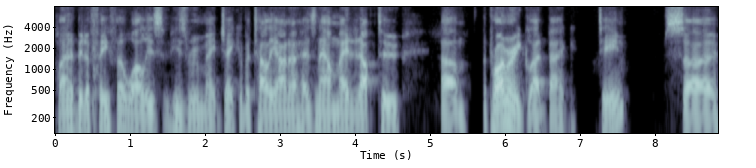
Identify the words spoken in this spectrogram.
playing a bit of FIFA while his his roommate Jacob Italiano has now made it up to um, the primary Gladbach team. So,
